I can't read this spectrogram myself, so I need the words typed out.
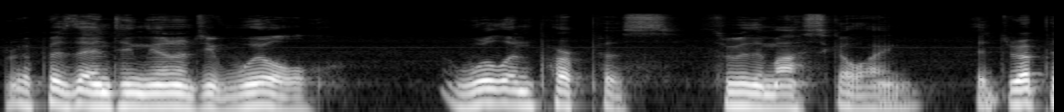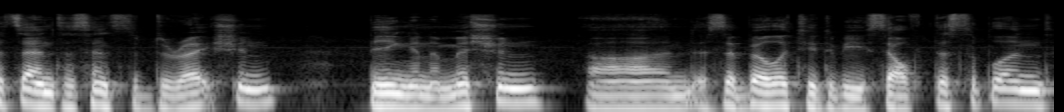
representing the energy of will, will and purpose through the masculine. It represents a sense of direction, being in a mission, and its ability to be self-disciplined,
